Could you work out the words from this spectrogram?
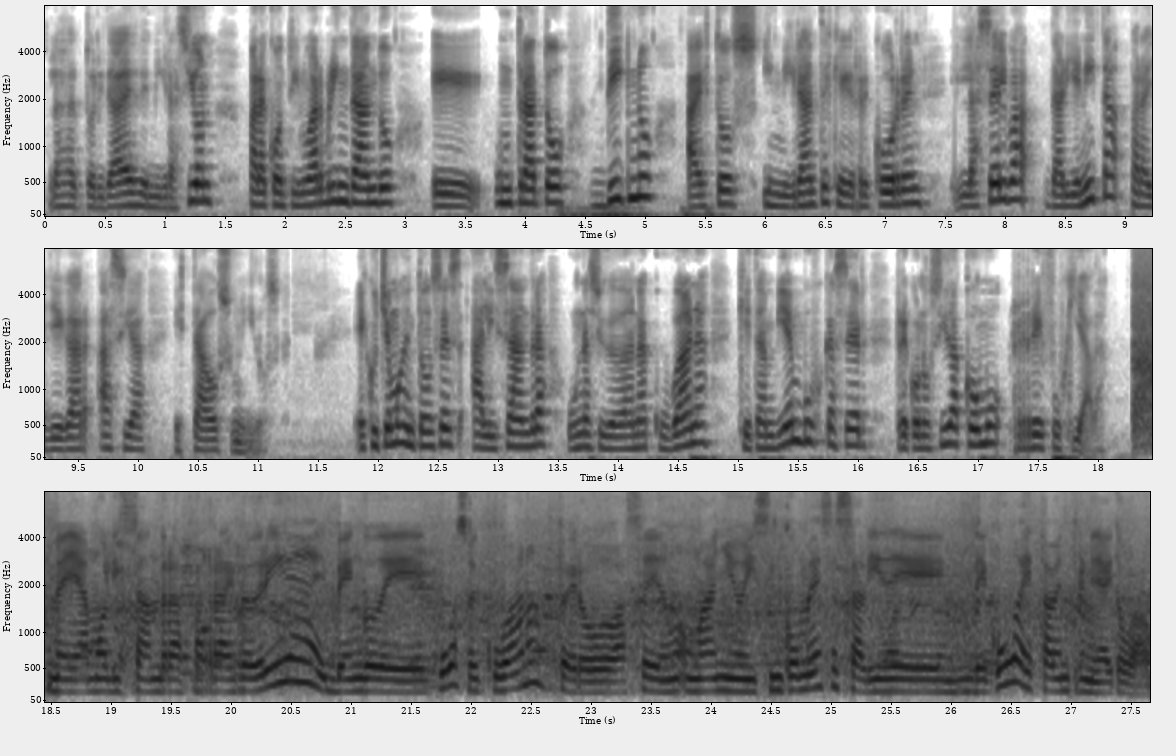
las autoridades de migración, para continuar brindando eh, un trato digno a estos inmigrantes que recorren la selva darienita para llegar hacia Estados Unidos. Escuchemos entonces a Lisandra, una ciudadana cubana que también busca ser reconocida como refugiada. Me llamo Lisandra Farray Rodríguez vengo de Cuba, soy cubana, pero hace un año y cinco meses salí de Cuba y estaba en Trinidad y Tobago.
